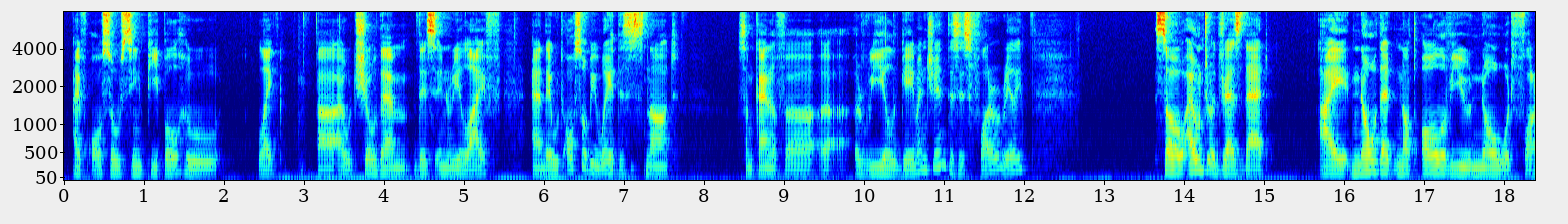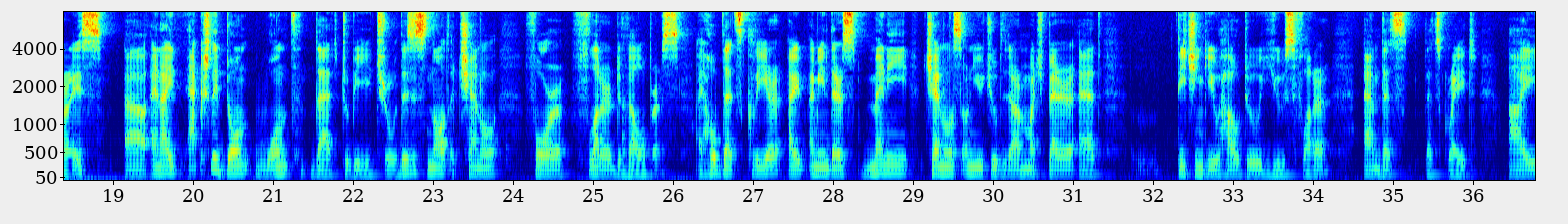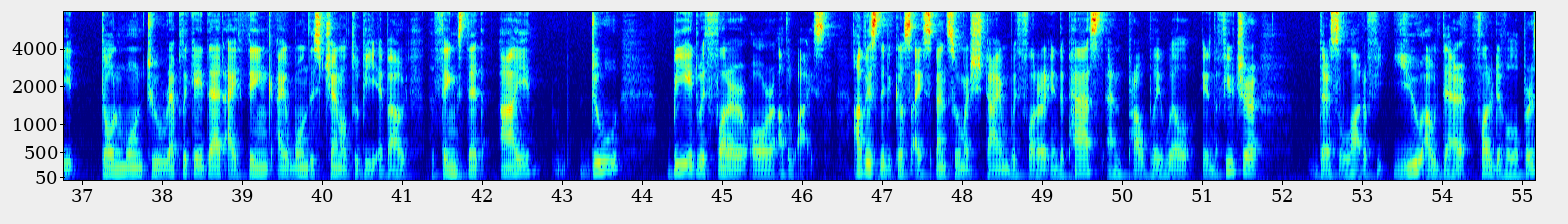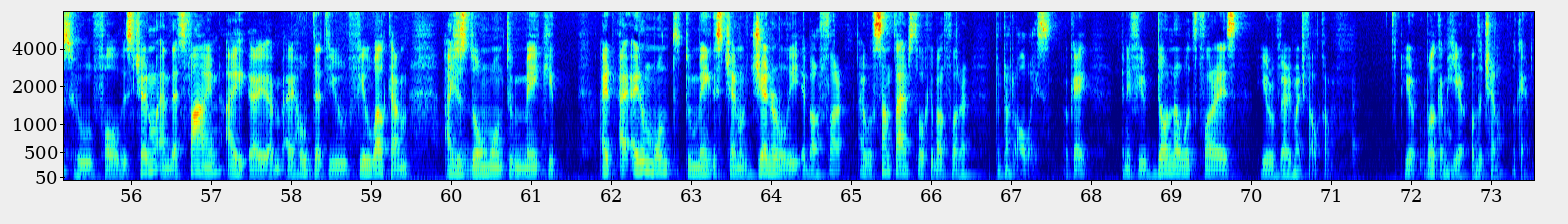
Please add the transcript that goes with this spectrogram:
I've also seen people who, like, uh, I would show them this in real life, and they would also be, wait, this is not some kind of uh, a, a real game engine. This is Flutter, really? So I want to address that. I know that not all of you know what Flutter is, uh, and I actually don't want that to be true. This is not a channel for Flutter developers. I hope that's clear. I, I mean, there's many channels on YouTube that are much better at teaching you how to use Flutter, and that's that's great. I don't want to replicate that. I think I want this channel to be about the things that I do, be it with Flutter or otherwise. Obviously, because I spent so much time with Flutter in the past and probably will in the future, there's a lot of you out there, Flutter developers, who follow this channel, and that's fine. I, I, um, I hope that you feel welcome. I just don't want to make it I, I don't want to make this channel generally about Flutter. I will sometimes talk about Flutter, but not always, okay? And if you don't know what Flutter is, you're very much welcome. You're welcome here on the channel, okay?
